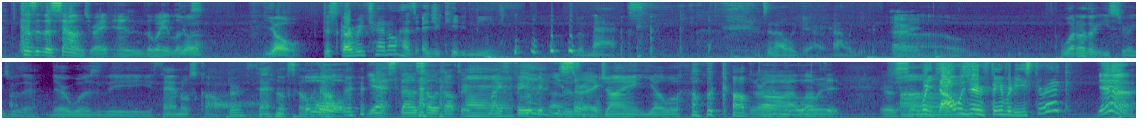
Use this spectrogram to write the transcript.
Because of the sounds, right? And the way it looks. Yo, yo, Discovery Channel has educated me to the max. It's an alligator. Alligator. All right. Uh, what other Easter eggs were there? There was the Thanos copter. Uh, Thanos oh, helicopter. yes, that was helicopter. My favorite This Easter egg. giant yellow helicopter. Oh, the I loved it. It was so Um, Wait, that was your favorite Easter egg? Yeah.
